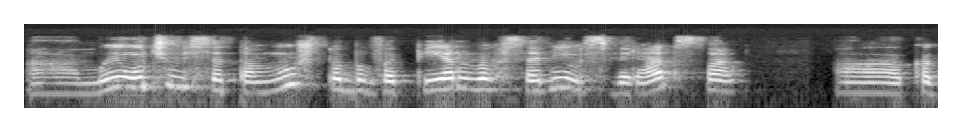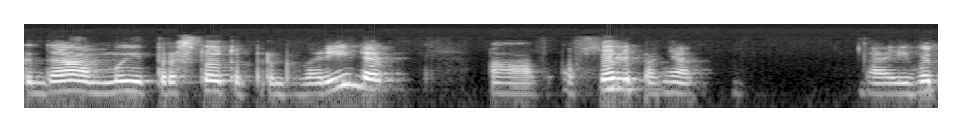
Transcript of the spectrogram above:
А, мы учимся тому, чтобы, во-первых, самим сверяться, а, когда мы про что-то проговорили, а, а все ли понятно. Да, и вот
